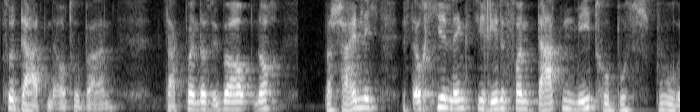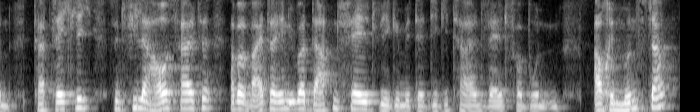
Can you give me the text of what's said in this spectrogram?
zur Datenautobahn. Sagt man das überhaupt noch? Wahrscheinlich ist auch hier längst die Rede von Datenmetrobusspuren. Tatsächlich sind viele Haushalte aber weiterhin über Datenfeldwege mit der digitalen Welt verbunden. Auch in Münster?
